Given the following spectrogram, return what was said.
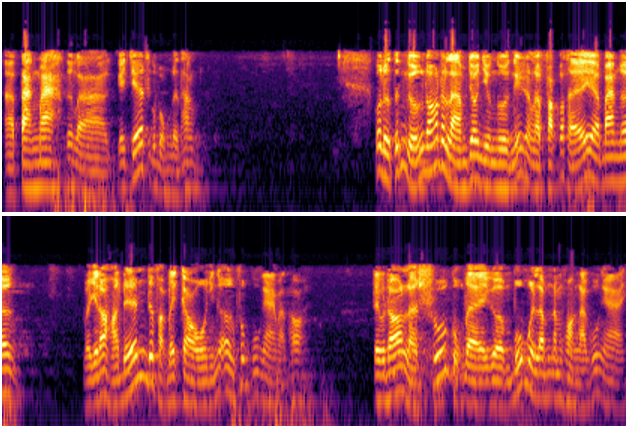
à tàn ma tức là cái chết của một người thân có được tín ngưỡng đó đã làm cho nhiều người nghĩ rằng là phật có thể à, ban ơn. Và do đó họ đến đức phật để cầu những cái ơn phúc của ngài mà thôi. Trong đó là suốt cuộc đời gồm 45 năm hoàn lạc của ngài,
